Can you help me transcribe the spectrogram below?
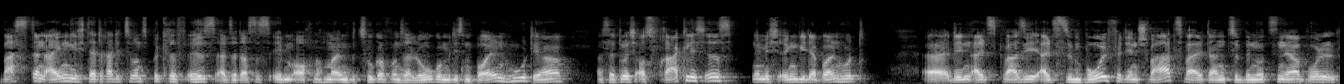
was denn eigentlich der Traditionsbegriff ist. Also das ist eben auch nochmal in Bezug auf unser Logo mit diesem Bollenhut, ja, was ja durchaus fraglich ist, nämlich irgendwie der Bollenhut äh, den als quasi als Symbol für den Schwarzwald dann zu benutzen, ja, obwohl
